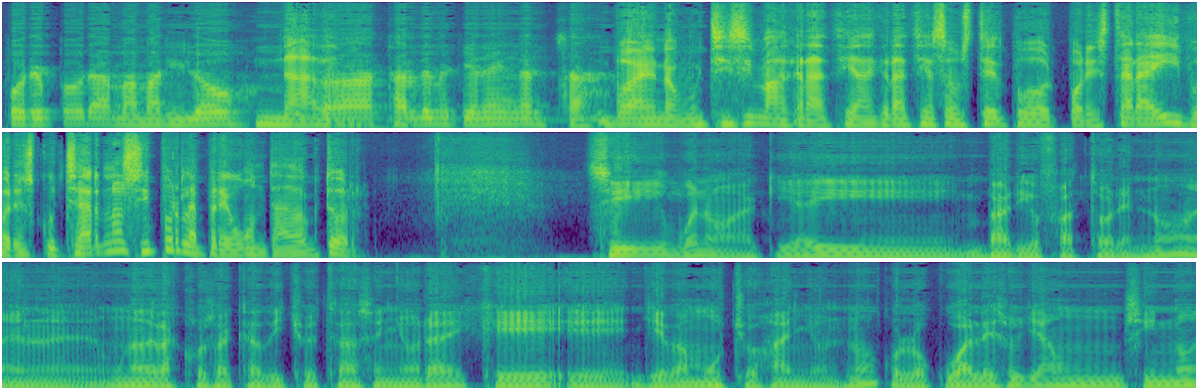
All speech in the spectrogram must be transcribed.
por el programa, Mariló. Nada. Todas las tardes me tiene enganchada. Bueno, muchísimas gracias. Gracias a usted por, por estar ahí, por escucharnos y por la pregunta, doctor. Sí, bueno, aquí hay varios factores, ¿no? Una de las cosas que ha dicho esta señora es que eh, lleva muchos años, ¿no? Con lo cual eso ya es un signo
